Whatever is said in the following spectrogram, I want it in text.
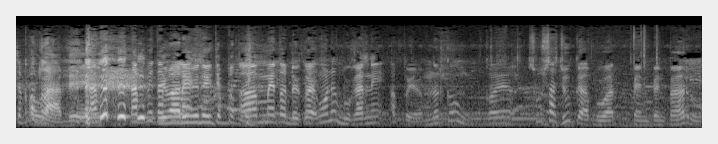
Cepet lah, Dek. tapi tapi tapi like, ini cepet. eh, metode kayak ngono bukan nih apa ya menurutku kayak susah juga buat band-band baru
